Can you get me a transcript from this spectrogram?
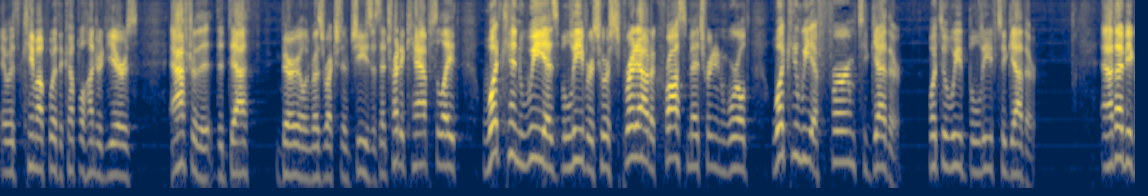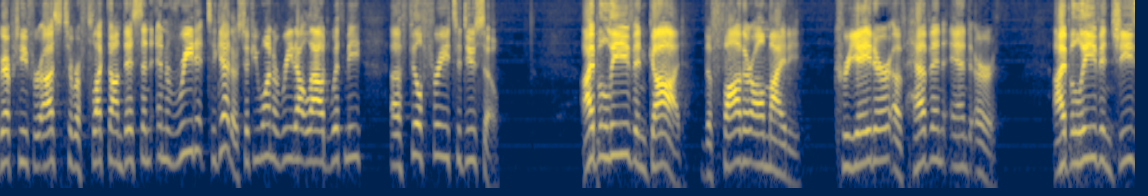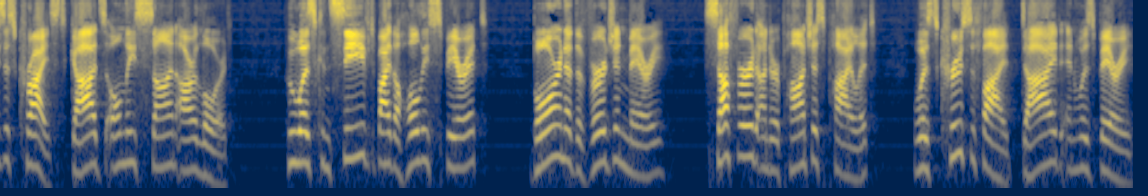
It was, came up with a couple hundred years after the, the death, burial, and resurrection of Jesus, and tried to encapsulate what can we as believers who are spread out across the Mediterranean world, what can we affirm together? What do we believe together? And I thought it'd be a great opportunity for us to reflect on this and, and read it together. So if you want to read out loud with me, uh, feel free to do so. I believe in God, the Father Almighty, creator of heaven and earth. I believe in Jesus Christ, God's only Son, our Lord, who was conceived by the Holy Spirit, born of the Virgin Mary, suffered under Pontius Pilate, was crucified, died, and was buried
